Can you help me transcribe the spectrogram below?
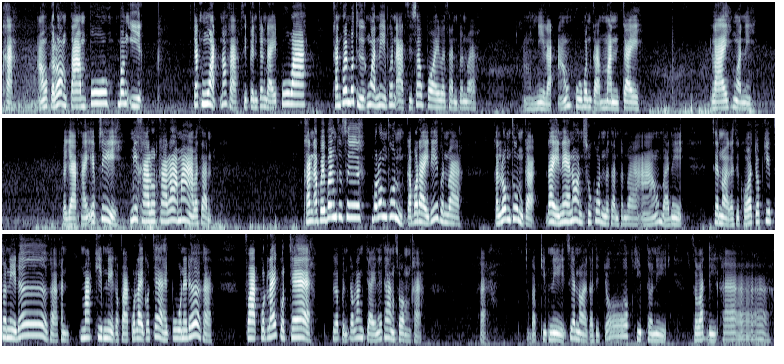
ค่ะ เอากระล่องตามปูเบิ่งอีกจักงวดเนาะค่ะ สิเป็นจังใดปูว่าคันเพิ่นบ่ถืองวดนี้เพิ่นอาจสิเศร้าปล่อยว่าสันเพิ่นว่าเอานี่ละเอาปูเพิ่นกะมั่นใจหลายงวดนี้ก็อยากให้เอฟซีมีคารถคาล่ามาว่าสันคันเอาไปเบิ่งซื่อบ่ลงทุนกับบ่ได้ดิเพิ่นว่าคันลงทุนก็ได้แน่นอนสุคนว่าสันเพิ่นว่าอ้าวบาดนี้ เสียหน่อยก็สิขอจบคลิปเท่านี้เด้อค่ะคันมักคลิปนี้ก็ฝากกดไลค์กดแชร์ให้ปูในเด้อค่ะ ฝากกดไลค์กดแชร์ เพื่อเป็นกำลังใจในทางช่องค่ะ ค่ะสำหรับคลิปนี้เสียหน่อยก็สิจบคลิปเท่านี้ สวัสดีค่ะ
